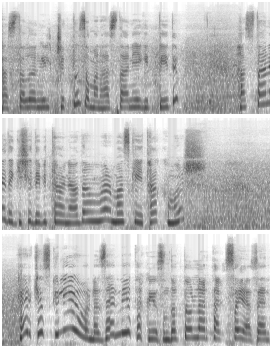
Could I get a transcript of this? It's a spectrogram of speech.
Hastalığın ilk çıktığı zaman hastaneye gittiydim. Hastanede gişede bir tane adam var maskeyi takmış. Herkes gülüyor ona. Sen niye takıyorsun? Doktorlar taksa ya sen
